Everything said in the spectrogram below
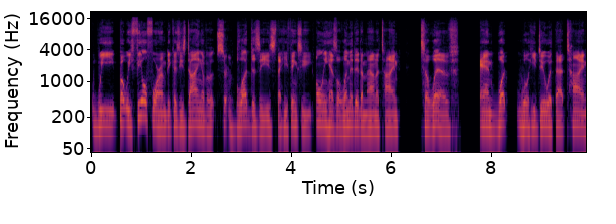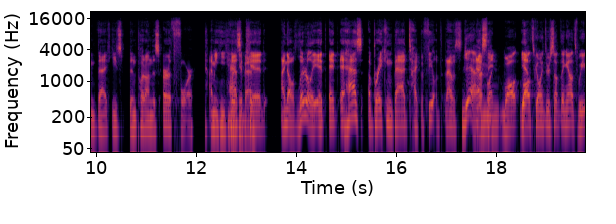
we, but we feel for him because he's dying of a certain blood disease that he thinks he only has a limited amount of time to live. And what will he do with that time that he's been put on this earth for? I mean, he has Breaking a Bad. kid. I know, literally, it, it it has a Breaking Bad type of feel. That was Yeah, excellent. I mean, Walt Yeah. Walt's going through something else. We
